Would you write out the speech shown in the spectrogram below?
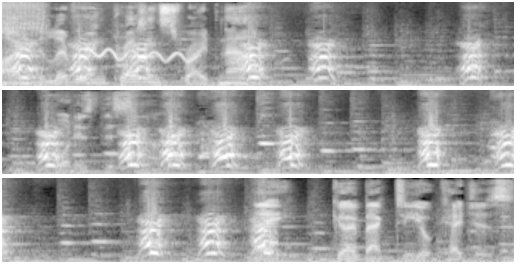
I'm delivering presents right now. What is this sound? Go back to your cages.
